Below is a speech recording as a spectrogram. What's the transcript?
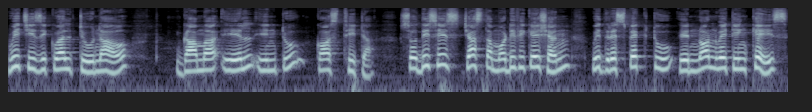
which is equal to now gamma L into cos theta. So, this is just the modification with respect to a non-wetting case.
